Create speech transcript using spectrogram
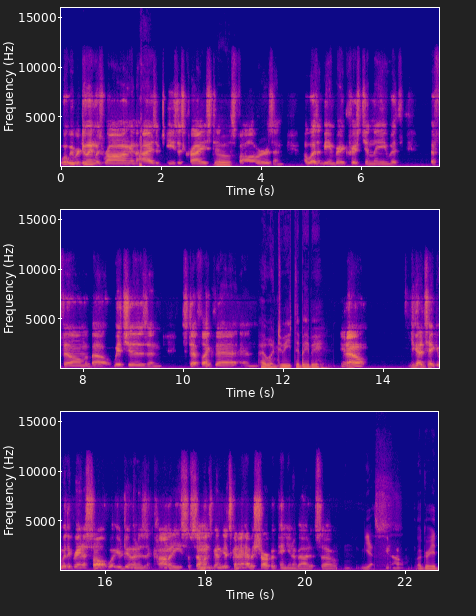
what we were doing was wrong in the eyes of Jesus Christ and Ooh. his followers, and I wasn't being very Christianly with a film about witches and stuff like that, and I want to eat the baby. you know, you got to take it with a grain of salt. What you're doing is a comedy, so someone's gonna it's gonna have a sharp opinion about it. So yes, you know, Agreed.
